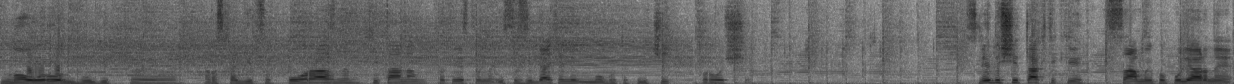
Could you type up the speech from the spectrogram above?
но урон будет э, расходиться по разным титанам, соответственно, и Созидатели могут их лечить проще. Следующие тактики, самые популярные,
